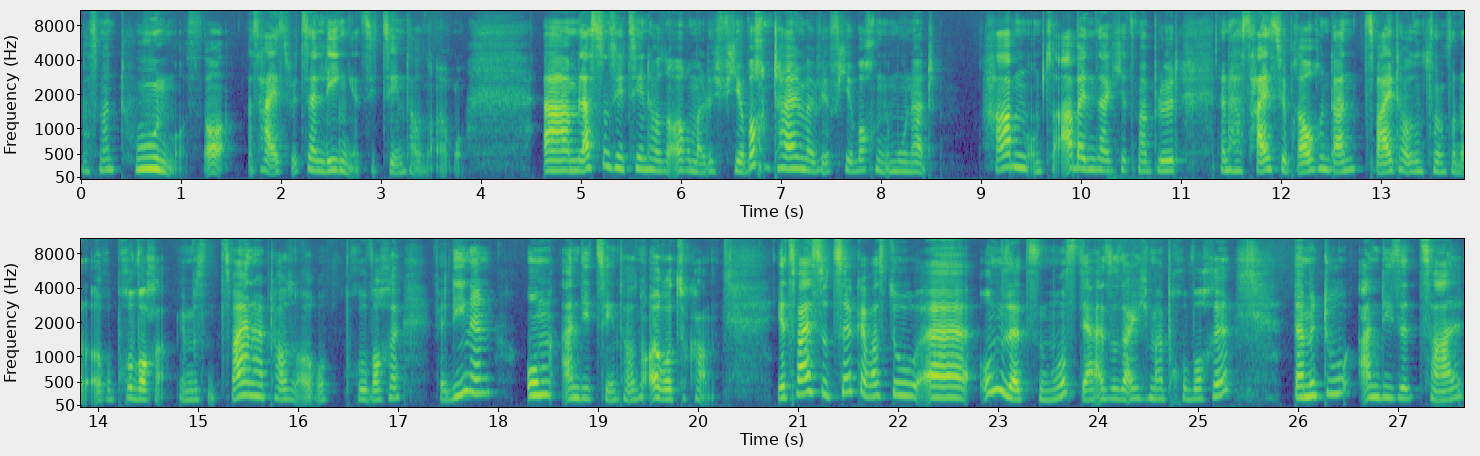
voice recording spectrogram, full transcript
was man tun muss. So, das heißt, wir zerlegen jetzt die 10.000 Euro. Ähm, lasst uns die 10.000 Euro mal durch vier Wochen teilen, weil wir vier Wochen im Monat haben, um zu arbeiten, sage ich jetzt mal blöd, dann das heißt, wir brauchen dann 2500 Euro pro Woche. Wir müssen 2.500 Euro pro Woche verdienen, um an die 10.000 Euro zu kommen. Jetzt weißt du circa, was du äh, umsetzen musst, ja, also sage ich mal pro Woche, damit du an diese Zahl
